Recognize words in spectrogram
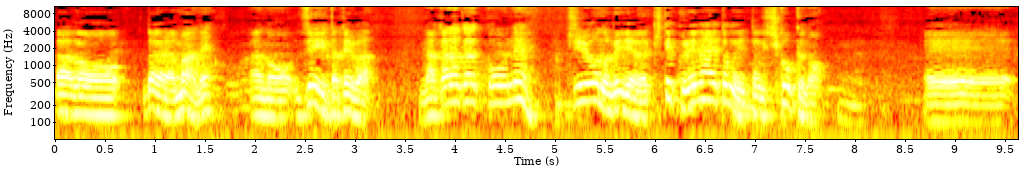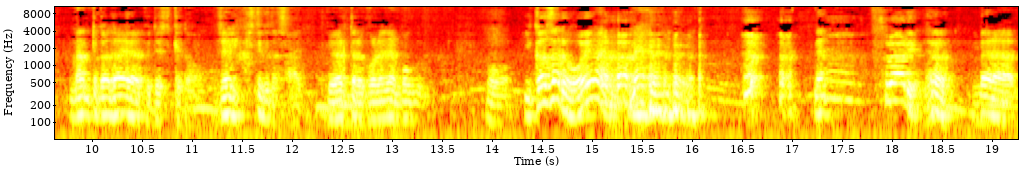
あのだからまあねあのぜひ例えばなかなかこうね中央のメディアが来てくれないところに四国の、えーなんとか大学ですけどぜひ来てください。って言われたらこれね僕もう行かざるを得ないもんね。ねそれはあるよね、うん、だから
